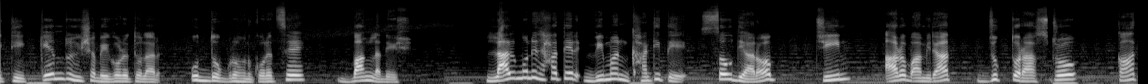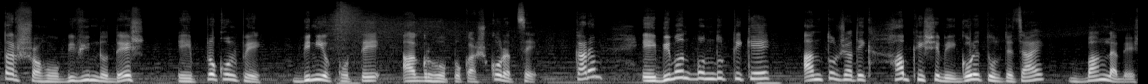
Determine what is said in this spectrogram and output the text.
একটি কেন্দ্র হিসাবে গড়ে তোলার উদ্যোগ গ্রহণ করেছে বাংলাদেশ। লালমনিরহাটের বিমান ঘাঁটিতে সৌদি আরব, চীন, আরব আমিরাত, যুক্তরাষ্ট্র, কাতার সহ বিভিন্ন দেশ এই প্রকল্পে বিনিয়োগ করতে আগ্রহ প্রকাশ করেছে। কারণ এই বিমানবন্দরটিকে আন্তর্জাতিক হাব হিসেবে গড়ে তুলতে চায় বাংলাদেশ।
